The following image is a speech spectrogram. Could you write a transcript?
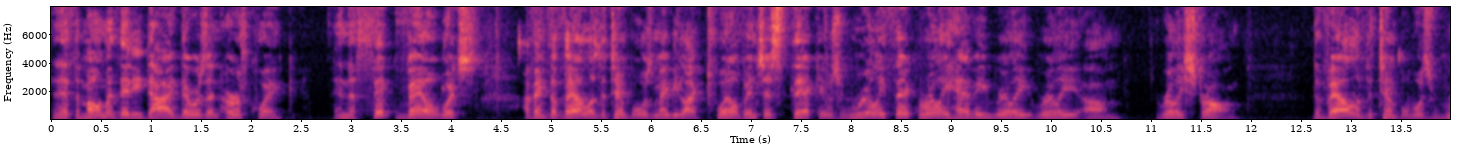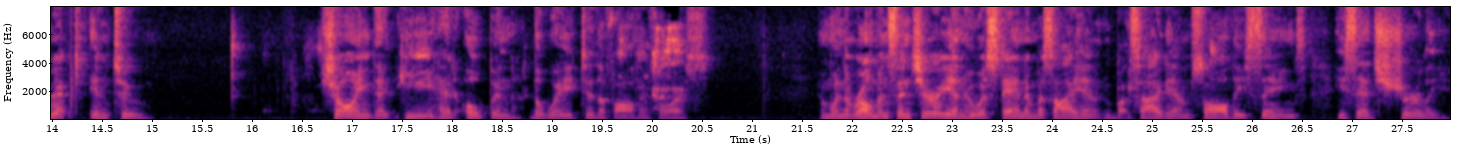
And at the moment that he died, there was an earthquake. And the thick veil, which I think the veil of the temple was maybe like 12 inches thick. It was really thick, really heavy, really, really, um, really strong. The veil of the temple was ripped in two, showing that he had opened the way to the Father for us. And when the Roman centurion who was standing beside him, beside him saw these things, he said, Surely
